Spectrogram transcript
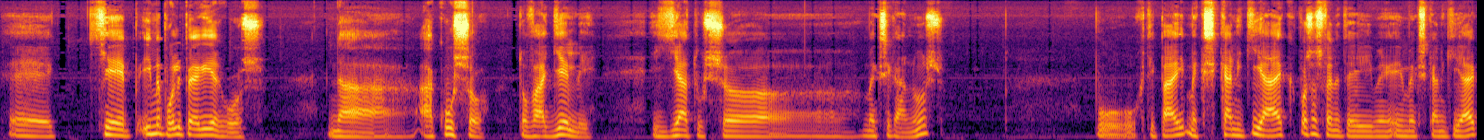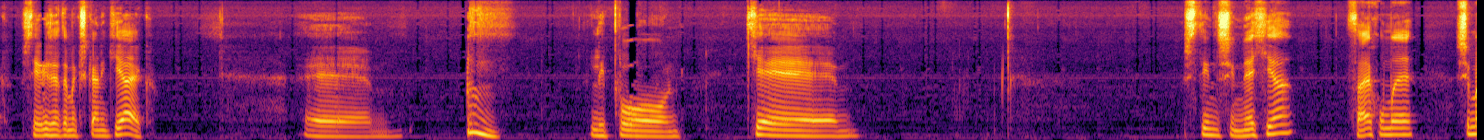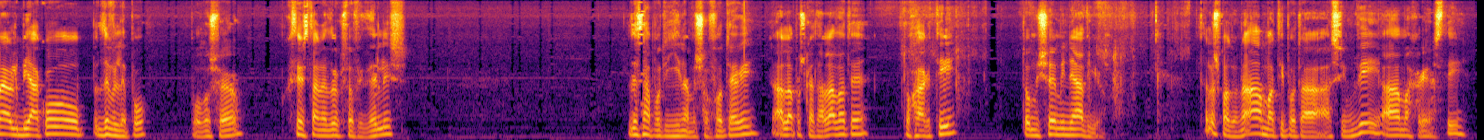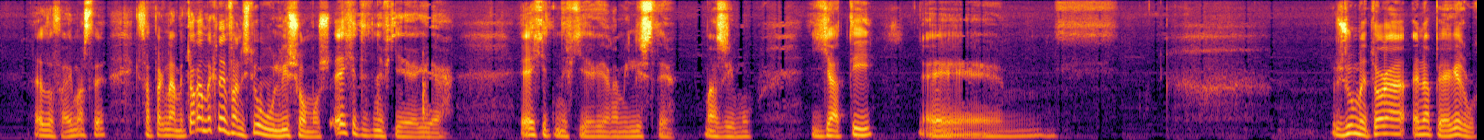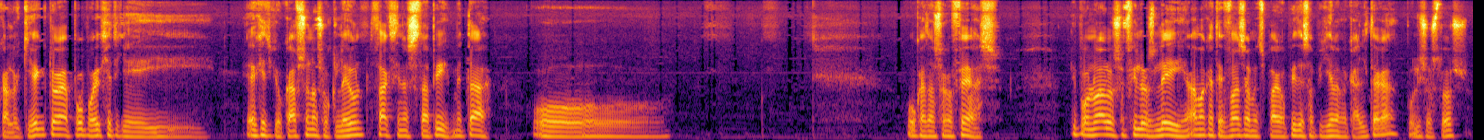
ε, και είμαι πολύ περίεργος να ακούσω το Βαγγέλη για τους ε, Μεξικανούς που χτυπάει. Μεξικανική ΑΕΚ. Πώς σας φαίνεται η, η Μεξικανική ΑΕΚ; Στηρίζετε Μεξικανική ΑΕΚ; Ε, λοιπόν και στην συνέχεια θα έχουμε σήμερα Ολυμπιακό δεν βλέπω ποδόσφαιρο. Χθες ήταν εδώ και στο Φιδέλης. Δεν θα πω ότι γίναμε σοφότεροι, αλλά όπως καταλάβατε, το χαρτί το μισό έμεινε άδειο. Τέλος πάντων, άμα τίποτα συμβεί, άμα χρειαστεί, εδώ θα είμαστε και θα περνάμε. Τώρα, μέχρι να εμφανιστεί ο Γουλή όμως, έχετε την ευκαιρία. Έχετε την ευκαιρία να μιλήσετε μαζί μου γιατί ε, ζούμε τώρα ένα περίεργο καλοκαίρι. Τώρα από όπου έρχεται και, η, έρχεται και ο καύσωνας, ο Κλέον, θα έρθει να σας τα πει μετά ο, ο καταστροφέας. Λοιπόν, ο άλλος ο φίλος λέει: Άμα κατεβάζαμε τις παροπίδες θα πηγαίναμε καλύτερα. Πολύ σωστός.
